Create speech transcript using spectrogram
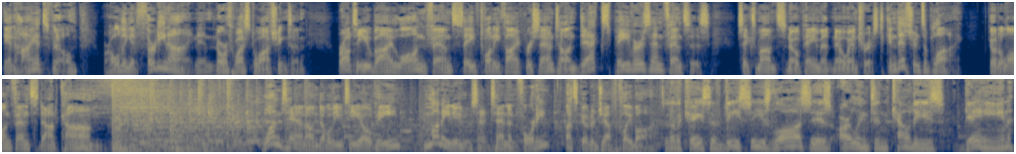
in Hyattsville. We're holding at 39 in Northwest Washington. Brought to you by Long Fence. Save 25% on decks, pavers, and fences. Six months, no payment, no interest. Conditions apply. Go to longfence.com. 110 on WTOP. Money news at 10 and 40. Let's go to Jeff Clabaugh. It's another case of DC's loss is Arlington County's gain.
